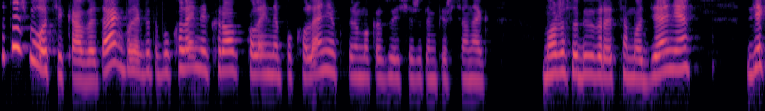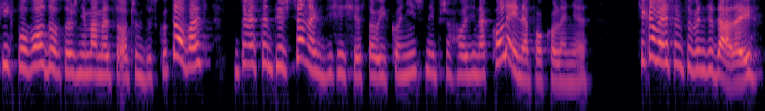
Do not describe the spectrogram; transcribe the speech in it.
To też było ciekawe, tak? Bo jakby to był kolejny krok, kolejne pokolenie, w którym okazuje się, że ten pierścionek może sobie wybrać samodzielnie. Z jakich powodów, to już nie mamy co o czym dyskutować. Natomiast ten pierścionek dzisiaj się stał ikoniczny i przechodzi na kolejne pokolenie. Ciekawa jestem, co będzie dalej.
